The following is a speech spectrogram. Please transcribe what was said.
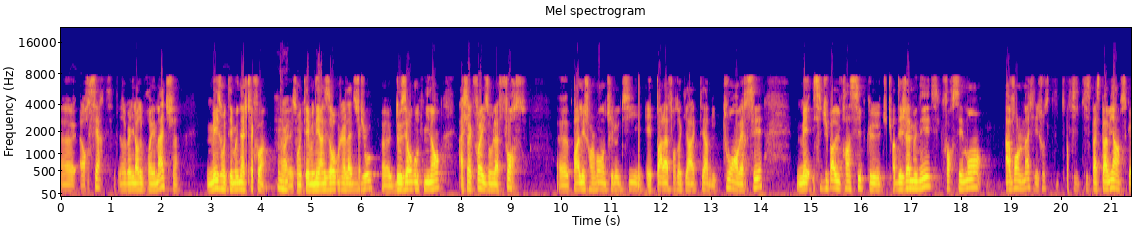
euh, alors certes, ils ont gagné leurs deux premiers matchs, mais ils ont été menés à chaque fois. Ouais. Euh, ils ont été menés 1-0 contre la Lazio, euh, 2-0 contre Milan. À chaque fois, ils ont eu la force, euh, par les changements d'Ancelotti et par la force de caractère, de tout renverser. Mais si tu pars du principe que tu as déjà mené, c'est forcément, avant le match, il y a des choses qui, qui, qui, se passent pas bien, parce que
